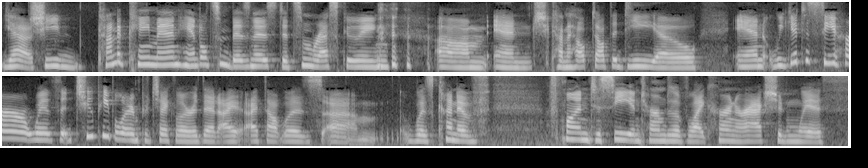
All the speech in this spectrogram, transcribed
Yeah, she kind of came in, handled some business, did some rescuing, um, and she kind of helped out the DEO. And we get to see her with two people in particular that I, I thought was um, was kind of fun to see in terms of like her interaction with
